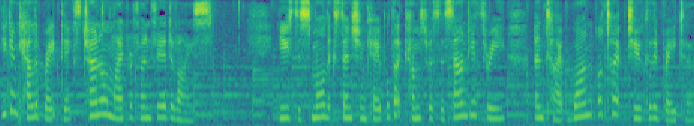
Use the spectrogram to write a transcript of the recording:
you can calibrate the external microphone for your device. Use the small extension cable that comes with the SoundEar 3 and Type 1 or Type 2 calibrator.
